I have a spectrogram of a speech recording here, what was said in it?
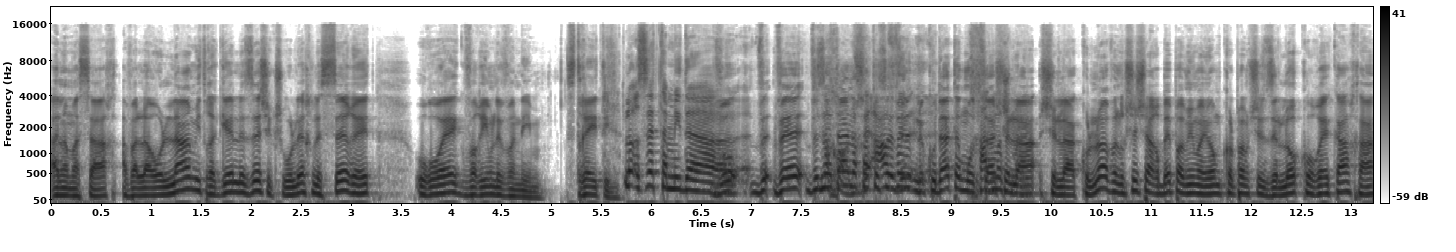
על המסך, אבל העולם מתרגל לזה שכשהוא הולך לסרט, הוא רואה גברים לבנים, סטרייטים. לא, זה תמיד ה... ו- ו- ו- וזה נכון, עדיין אחת עושה, עוול- נקודת המוצא של. ה- של הקולנוע, אבל אני חושב שהרבה פעמים היום, כל פעם שזה לא קורה ככה,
